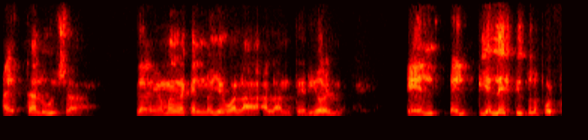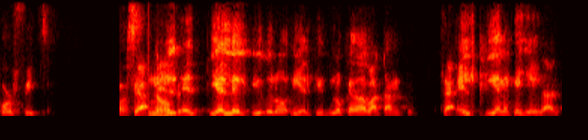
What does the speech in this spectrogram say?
a esta lucha de la misma manera que él no llegó a la, a la anterior, él, él pierde el título por forfeit. O sea, él, pierde el título y el título queda vacante. O sea, él tiene que llegar.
